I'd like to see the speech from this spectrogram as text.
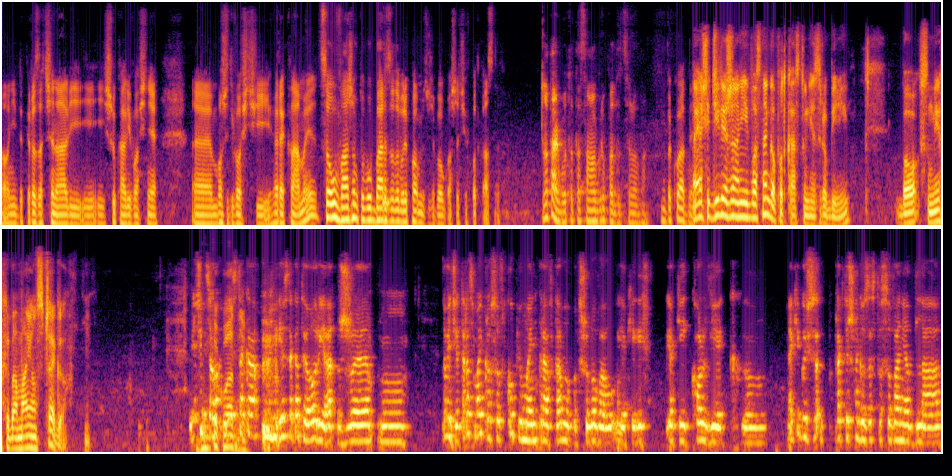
oni dopiero zaczynali i, i szukali właśnie e, możliwości reklamy, co uważam, to był bardzo dobry pomysł, żeby ogłaszać się w podcastach. No tak, bo to ta sama grupa docelowa. Dokładnie. No ja się dziwię, że oni własnego podcastu nie zrobili, bo w sumie chyba mają z czego. Wiecie co, jest taka, jest taka teoria, że mm, no wiecie, teraz Microsoft kupił Minecrafta, bo potrzebował jakiegoś, jakiejkolwiek, mm, jakiegoś praktycznego zastosowania dla,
